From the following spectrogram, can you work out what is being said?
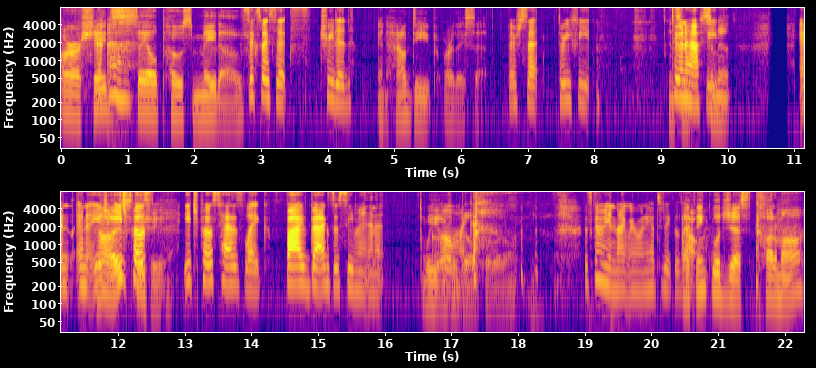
are our shade sail posts made of? six by six, treated. And how deep are they set? They're set three feet, Two and a half feet. Cement. and and each no, each post each post has like five bags of cement in it. We Oh overbuilt a little. It's gonna be a nightmare when you have to take those I out. I think we'll just cut them off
